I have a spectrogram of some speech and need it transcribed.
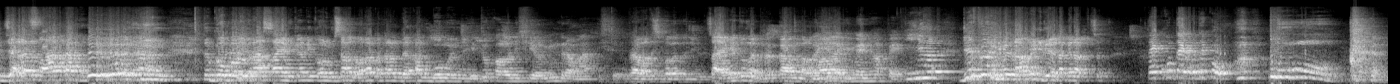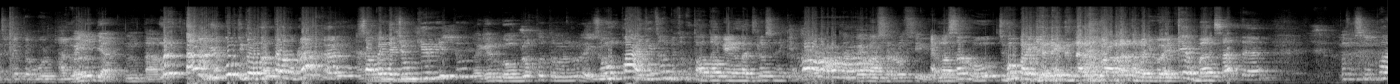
jalan selangkah itu gue baru ngerasain kali kalau misalkan orang kena ledakan bom anjing itu kalau di filmin dramatis ya? Dramatis banget anjing. Sayangnya tuh gak direkam malah Lagi lagi main HP iya dia tuh lagi main HP gitu ya enak teko teko teko. Gila. HP-nya jatuh mental. Mental dia pun juga mental ke belakang. Sampai ngejungkir gitu. Lagian goblok tuh temen lu ya Sumpah anjing. Sampai tuh ketawa-tawa kayak nggak jelas nih kayak Tapi emang seru sih. Emang seru, cuma bagian yang kena banget sama gue itu yang bangsatnya. Sumpah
